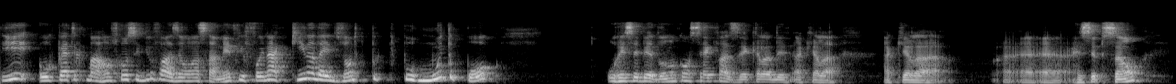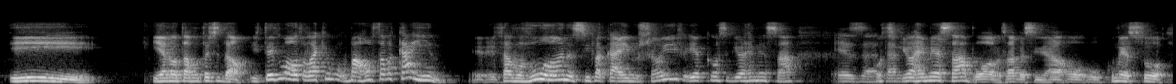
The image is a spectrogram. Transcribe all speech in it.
e o Patrick Mahomes conseguiu fazer um lançamento que foi na quina da endzone, que por, muito pouco o recebedor não consegue fazer aquela, aquela, aquela é, é, recepção e, e anotava um touchdown. E teve uma outra lá que o Mahomes estava caindo. Ele estava voando assim para cair no chão e, e conseguiu arremessar. Exatamente. Conseguiu arremessar a bola, sabe assim? A, o, começou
